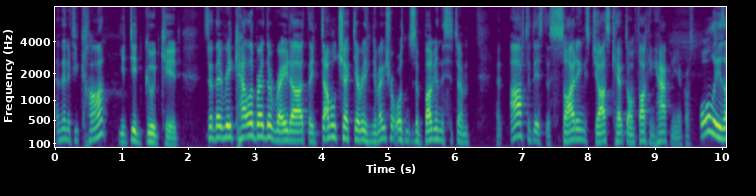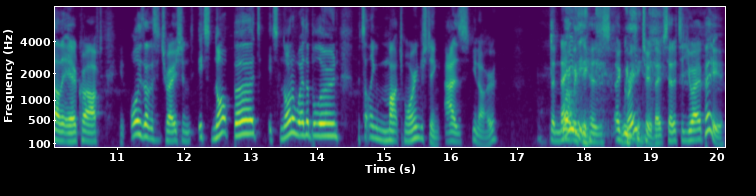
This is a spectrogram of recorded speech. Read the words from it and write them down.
And then if you can't, you did good, kid. So they recalibrated the radar, they double checked everything to make sure it wasn't just a bug in the system. And after this, the sightings just kept on fucking happening across all these other aircraft, in all these other situations. It's not birds, it's not a weather balloon, but something much more interesting, as, you know, the Well, we Navy has agreed to. They've said it's a UAP.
